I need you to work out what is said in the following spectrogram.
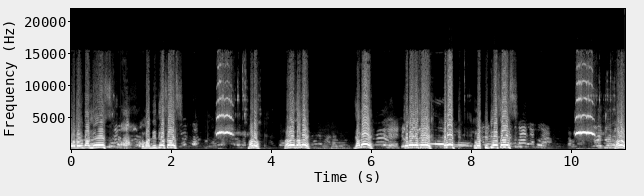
প্রথমটা মিস তোমার দ্বিতীয় চান্স মারো মারো যাবে। যাবে। চলে গেছে। প্লেট তোমার তৃতীয় চান্স মারো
